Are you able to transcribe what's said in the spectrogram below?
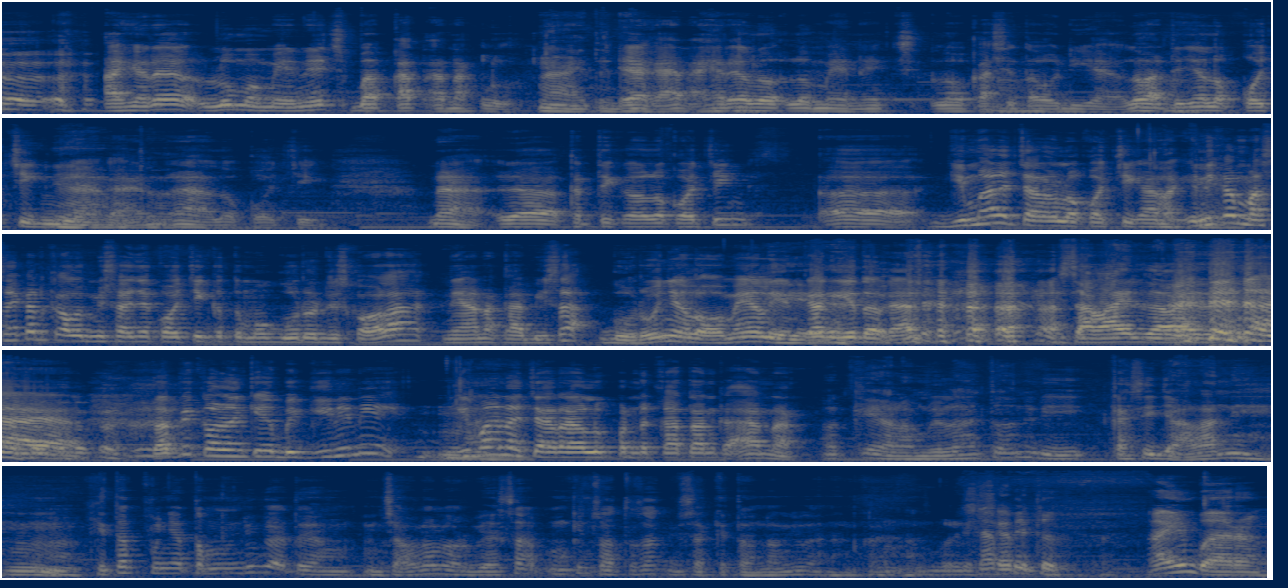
Akhirnya lu memanage bakat anak lu. Nah itu Ya dia. kan, akhirnya lo lo manage, lo kasih tahu dia. Lo artinya lo coaching dia Ya, kan. betul. Nah, lo coaching. Nah, ya, ketika lo coaching eh, gimana cara lo coaching anak? Ini kan masanya kan kalau misalnya coaching ketemu guru di sekolah, nih anak gak bisa, gurunya lo omelin kan gitu kan. Salahin, salahin. Nah, Tapi kalau yang kayak begini nih, gimana cara lo pendekatan ke anak? Oke, alhamdulillah tuh ini dikasih jalan nih. Kita punya temen juga tuh yang insya Allah luar biasa. Mungkin suatu saat bisa kita undang juga nanti. Boleh Siapa siapa itu? Ayo bareng.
